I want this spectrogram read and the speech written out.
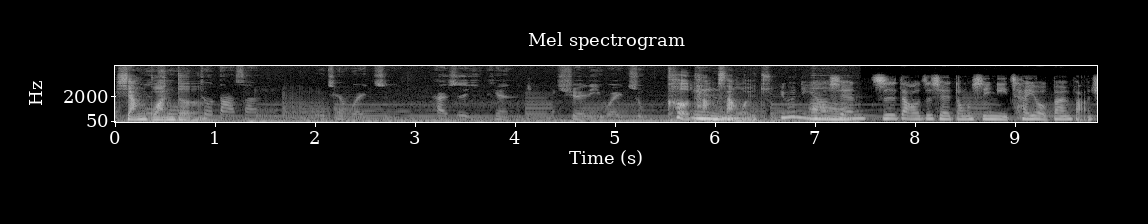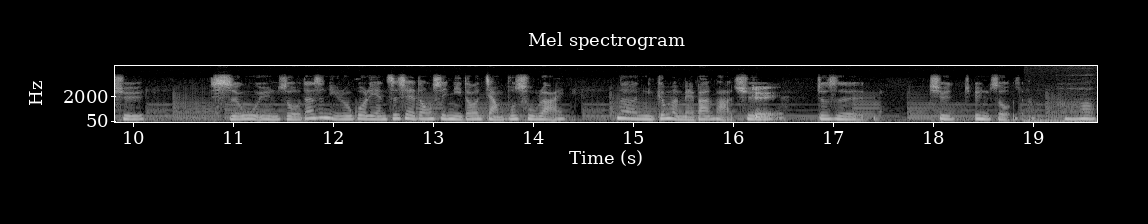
相关的就大三目前为止，还是以偏学历为主。课堂上为主，因为你要嗯先知道这些东西，你才有办法去实物运作。但是你如果连这些东西你都讲不出来，那你根本没办法去，就是去运作这样。哦，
